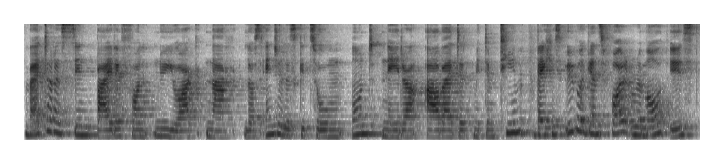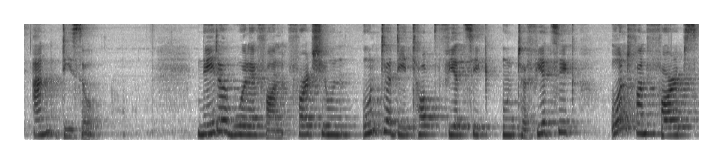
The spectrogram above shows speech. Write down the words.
Weiteres sind beide von New York nach Los Angeles gezogen und Nader arbeitet mit dem Team, welches übrigens voll remote ist, an DISO. Nader wurde von Fortune unter die Top 40 unter 40 und von Forbes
